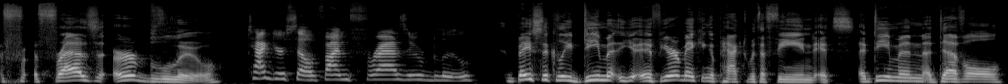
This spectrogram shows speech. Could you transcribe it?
F- Fraz Herblu. Tag yourself. I'm Fraz-Urb'luu. basically demon if you're making a pact with a fiend it's a demon a devil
